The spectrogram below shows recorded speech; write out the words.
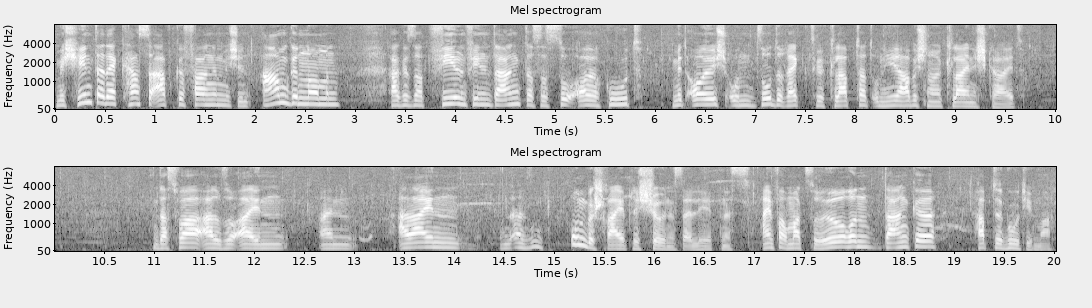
mich hinter der Kasse abgefangen, mich in den Arm genommen, hat gesagt, vielen, vielen Dank, dass es so äh, gut mit euch und so direkt geklappt hat. Und hier habe ich noch eine Kleinigkeit. Das war also ein, ein allein ein unbeschreiblich schönes Erlebnis. Einfach mal zu hören, danke, habt ihr gut gemacht.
